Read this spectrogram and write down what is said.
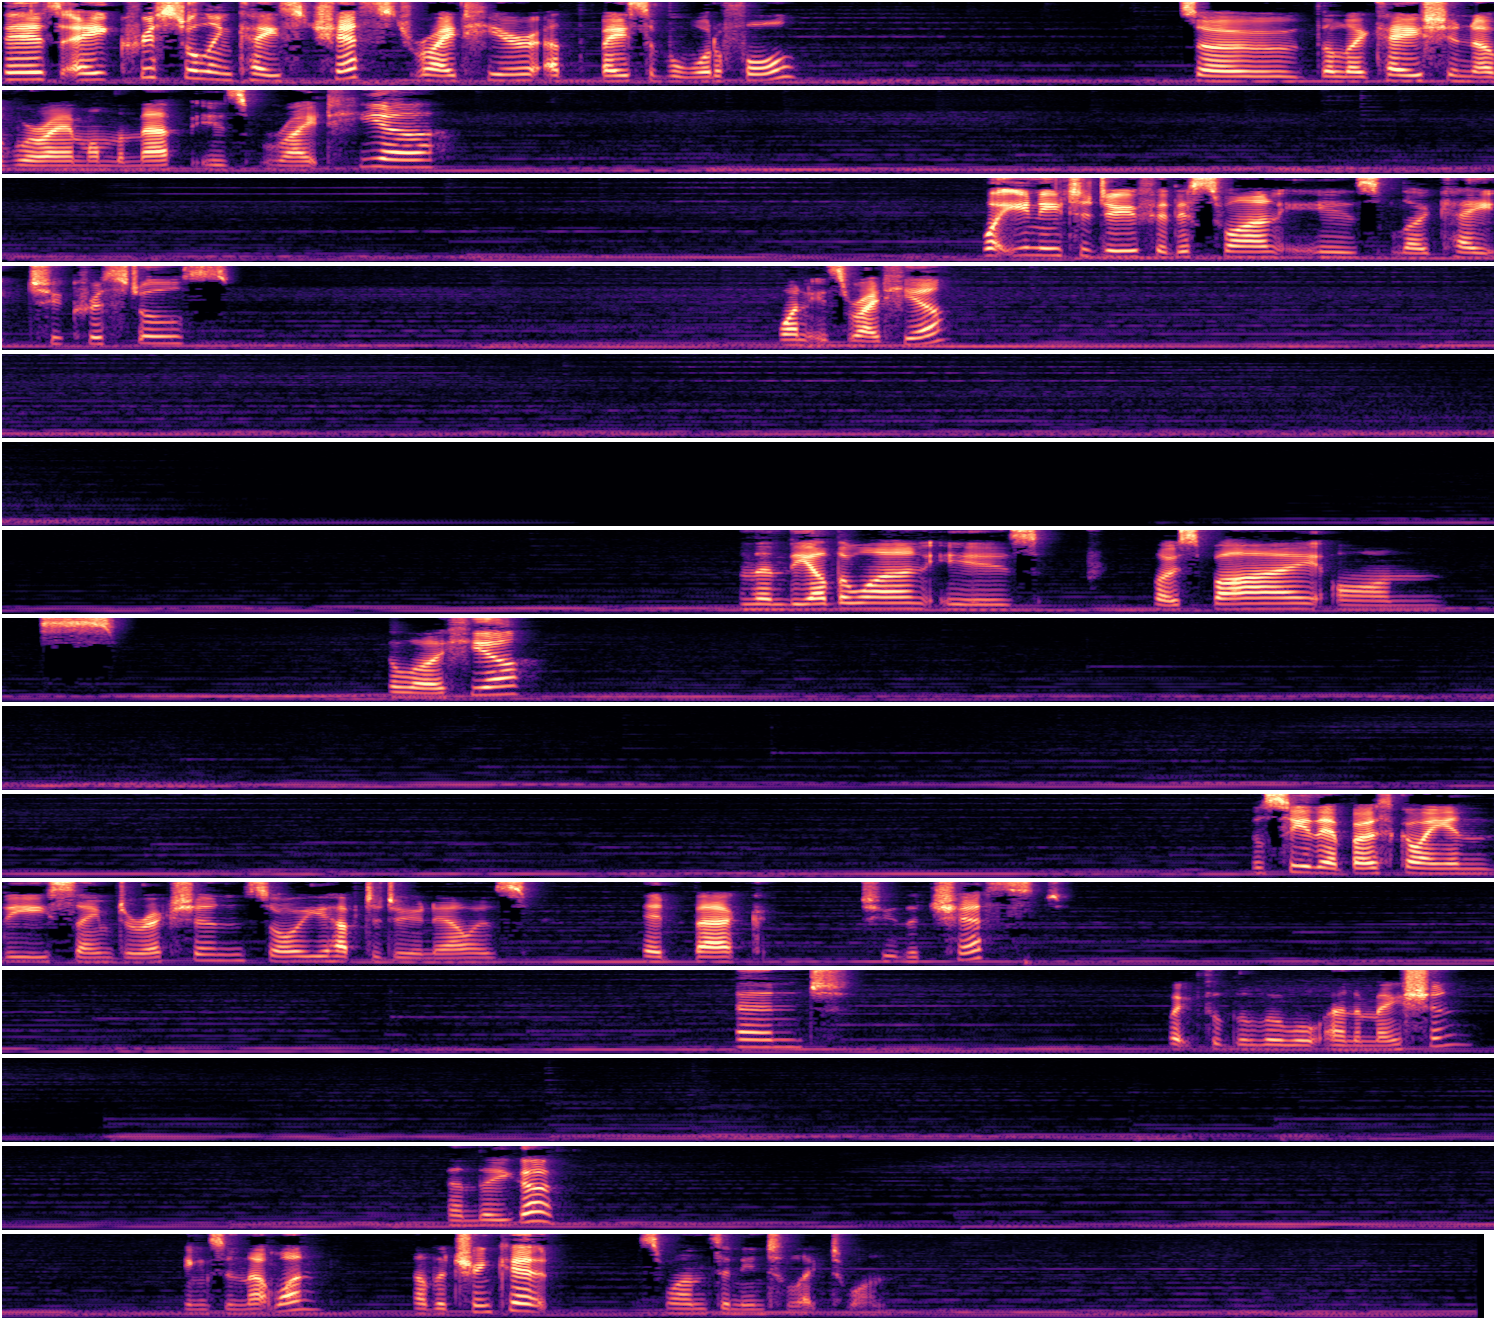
There's a crystal encased chest right here at the base of a waterfall. So the location of where I am on the map is right here. What you need to do for this one is locate two crystals. One is right here. And then the other one is close by on pillar here. You'll see they're both going in the same direction, so all you have to do now is head back to the chest. And wait for the little animation. And there you go. Things in that one. Another trinket, this one's an intellect one.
